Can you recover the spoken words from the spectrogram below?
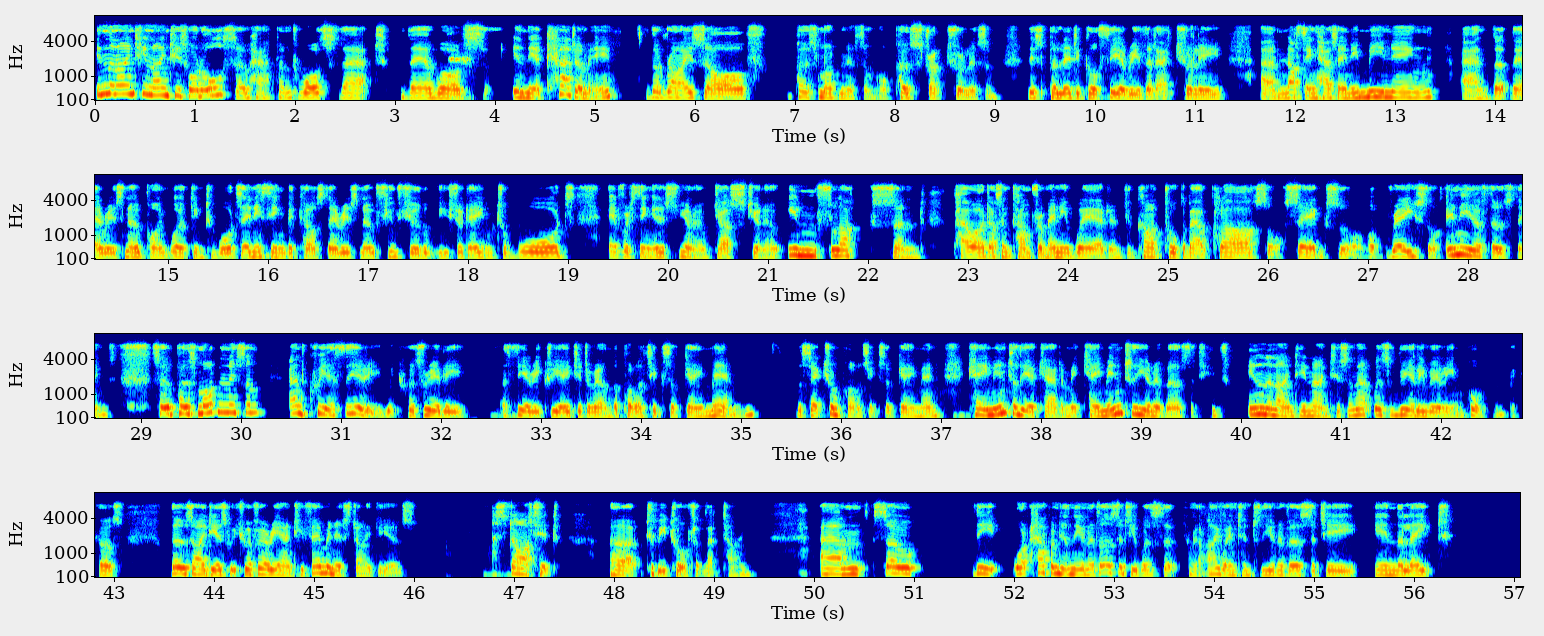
in the 1990s, what also happened was that there was in the academy the rise of postmodernism or post-structuralism, this political theory that actually um, nothing has any meaning and that there is no point working towards anything because there is no future that we should aim towards. Everything is, you know, just, you know, influx and power doesn't come from anywhere and you can't talk about class or sex or, or race or any of those things. So postmodernism and queer theory, which was really a theory created around the politics of gay men, the sexual politics of gay men, came into the academy, came into the universities in the 1990s. And that was really, really important because those ideas, which were very anti feminist ideas, started uh, to be taught at that time. Um, so the what happened in the university was that you know, I went into the university in the late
